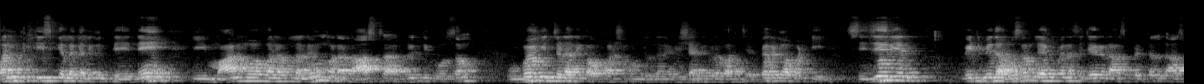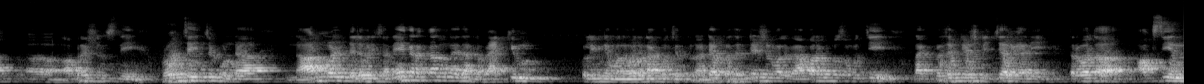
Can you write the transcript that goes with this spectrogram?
వన్కి తీసుకెళ్ళగలిగితేనే ఈ మానవ వనరులను మన రాష్ట్ర అభివృద్ధి కోసం ఉపయోగించడానికి అవకాశం ఉంటుందనే విషయాన్ని కూడా వారు చెప్పారు కాబట్టి సిజేరియన్ వీటి మీద అవసరం లేకపోయినా సిజేరియన్ హాస్పిటల్ ఆపరేషన్స్ని ప్రోత్సహించకుండా నార్మల్ డెలివరీస్ అనేక రకాలు ఉన్నాయి. దాంట్లో వ్యాక్యూమ్ పులింగ్ మన ఎవరు నాకు చెప్తున్నారు అంటే ఆ ప్రజెంటేషన్ వాళ్ళ వ్యాపారం కోసం వచ్చి నాకు ప్రజెంటేషన్ ఇచ్చారు కానీ తర్వాత ఆక్సిజన్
